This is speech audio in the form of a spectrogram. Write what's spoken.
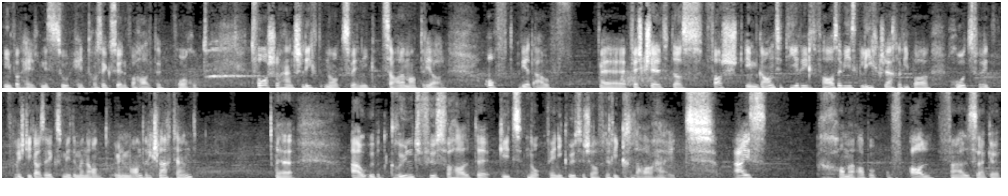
im Verhältnis zu heterosexuellem Verhalten vorkommt. Die Forscher haben schlicht noch zu wenig Zahlenmaterial. Oft wird auch äh, festgestellt, dass fast im ganzen Tierreich phasenweise gleichgeschlechtliche Paare kurzfristig auch Sex mit einem, anderen Geschlecht haben. Äh, auch über die Gründe fürs Verhalten gibt es noch wenig wissenschaftliche Klarheit. Eins kann man aber auf alle Fälle sagen,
